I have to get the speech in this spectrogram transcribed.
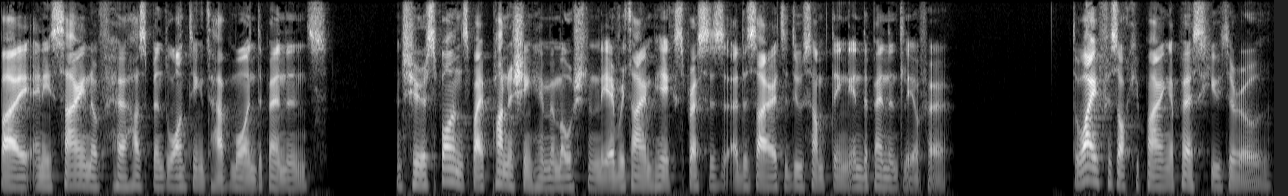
by any sign of her husband wanting to have more independence, and she responds by punishing him emotionally every time he expresses a desire to do something independently of her. The wife is occupying a persecutor role.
